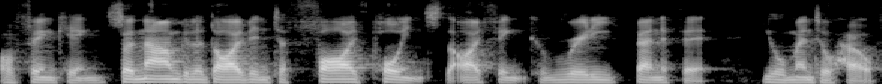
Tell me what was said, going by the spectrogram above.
of thinking. So, now I'm going to dive into five points that I think can really benefit your mental health.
